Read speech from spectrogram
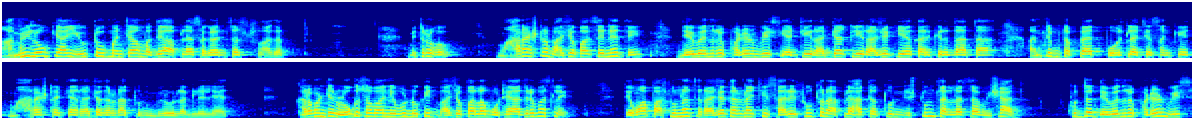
आम्ही लोक या यूट्यूब मंचामध्ये आपल्या सगळ्यांचं स्वागत. मित्र हो महाराष्ट्र भाजपाचे नेते देवेंद्र फडणवीस यांची राज्यातली राजकीय कारकीर्द आता अंतिम टप्प्यात पोहोचल्याचे संकेत महाराष्ट्राच्या राजकारणातून मिळू लागलेले आहेत. खरं म्हणजे लोकसभा निवडणुकीत भाजपाला मोठे आदरे बसले. तेव्हापासूनच राजकारणाची सारी सूत्र आपल्या हातातून निष्ठून चालल्याचा विषाद खुद्द देवेंद्र फडणवीस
